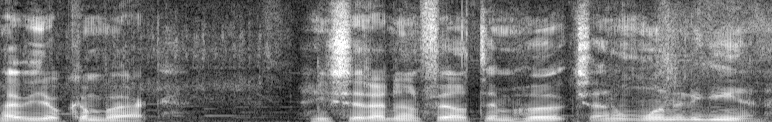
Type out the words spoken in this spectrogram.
Maybe he'll come back. He said, I done felt them hooks. I don't want it again.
